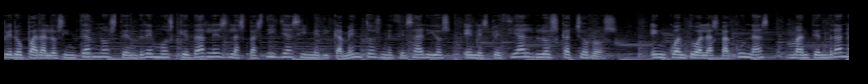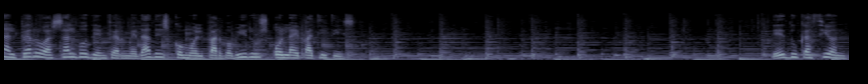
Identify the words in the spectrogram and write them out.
pero para los internos tendremos que darles las pastillas y medicamentos necesarios, en especial los cachorros. En cuanto a las vacunas, mantendrán al perro a salvo de enfermedades como el parvovirus o la hepatitis. Educación.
